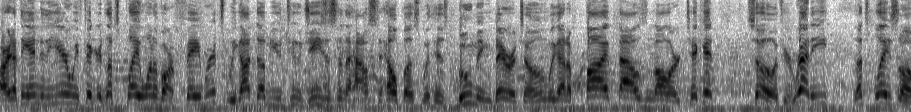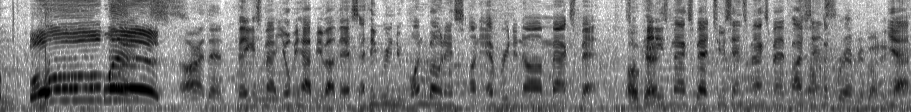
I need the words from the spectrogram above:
All right, at the end of the year, we figured let's play one of our favorites. We got W2 Jesus in the house to help us with his booming baritone. We got a $5,000 ticket. So if you're ready, let's play some Bull Blitz! All right then. Vegas Matt, you'll be happy about this. I think we're gonna do one bonus on every denom max bet. So Okay. pennies max bet, two cents max bet, five Something cents. for everybody. Yeah,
